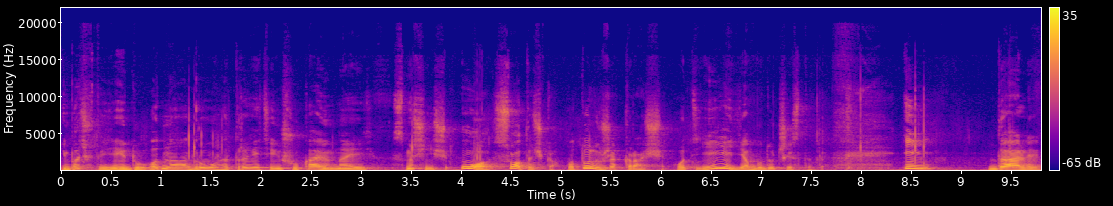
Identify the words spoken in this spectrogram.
І бачите, я йду одна, друга, третя і шукаю найсмачніші. О, соточка! Отут вже краще. От її я буду чистити. І далі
